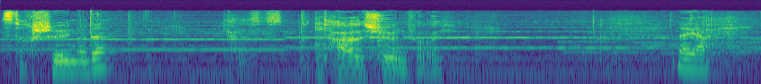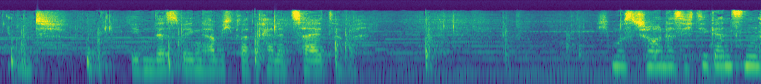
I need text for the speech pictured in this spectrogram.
Ist doch schön, oder? Ja, das ist total schön für euch. Naja, und eben deswegen habe ich gerade keine Zeit, aber ich muss schauen, dass ich die ganzen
